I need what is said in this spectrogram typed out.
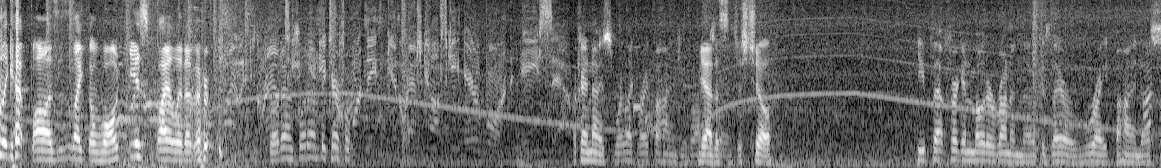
Look at Pause, this is like the wonkiest pilot I've ever... Slow down, slow down, be careful. Okay, nice. We're like right behind you. We're yeah, there. just chill. Keep that friggin' motor running though, because they are right behind us.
